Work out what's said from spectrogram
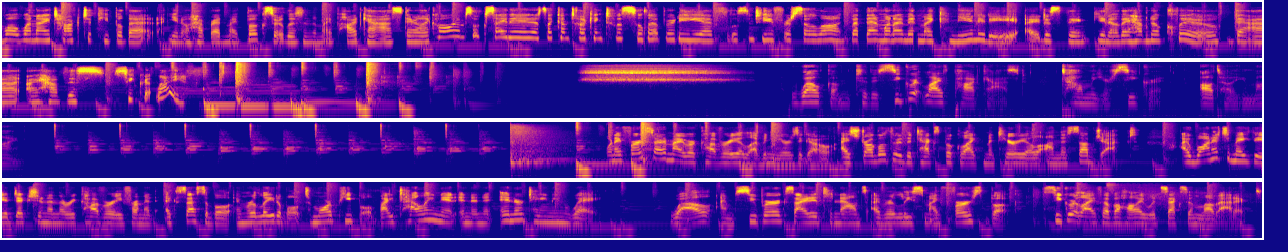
Well, when I talk to people that, you know, have read my books or listened to my podcast, they're like, oh, I'm so excited. It's like I'm talking to a celebrity. I've listened to you for so long. But then when I'm in my community, I just think, you know, they have no clue that I have this secret life. Shh. Welcome to the Secret Life Podcast. Tell me your secret. I'll tell you mine. When I first started my recovery 11 years ago, I struggled through the textbook like material on this subject. I wanted to make the addiction and the recovery from it accessible and relatable to more people by telling it in an entertaining way. Well, I'm super excited to announce I've released my first book, Secret Life of a Hollywood Sex and Love Addict.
